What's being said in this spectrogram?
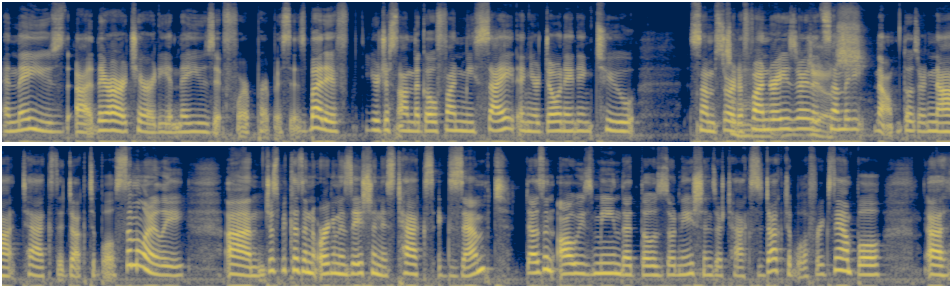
and they use uh, they are a charity and they use it for purposes. But if you're just on the GoFundMe site and you're donating to some sort of fundraiser that yes. somebody no those are not tax deductible similarly um, just because an organization is tax exempt doesn't always mean that those donations are tax deductible for example uh,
